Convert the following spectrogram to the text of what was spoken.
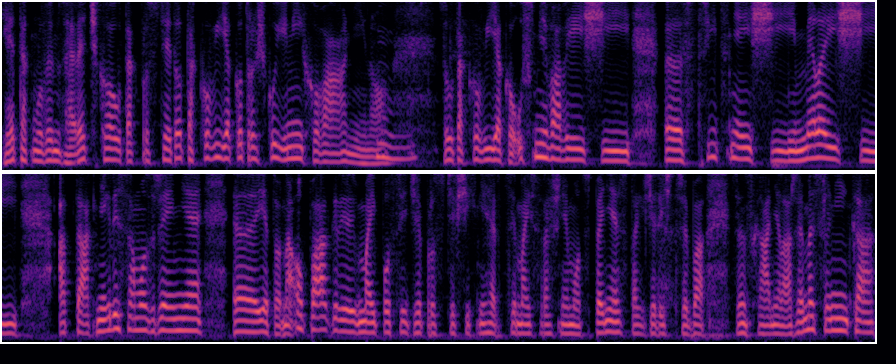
je, tak mluvím s herečkou, tak prostě je to takový jako trošku jiný chování, no. Hmm. Jsou takový jako usměvavější, vstřícnější, milejší a tak. Někdy samozřejmě je to naopak, kdy mají pocit, že prostě všichni herci mají strašně moc peněz, takže když třeba jsem scháněla řemeslníka,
